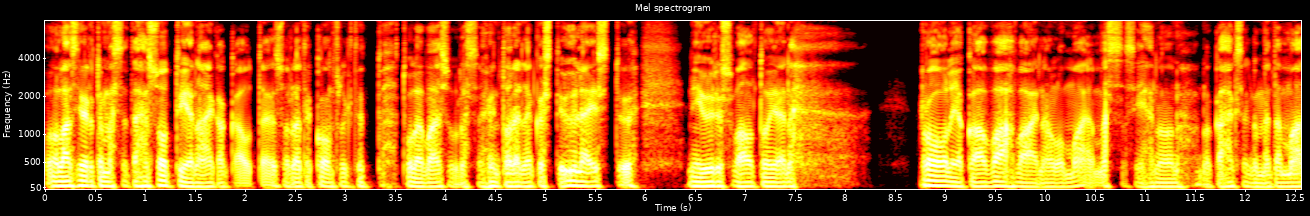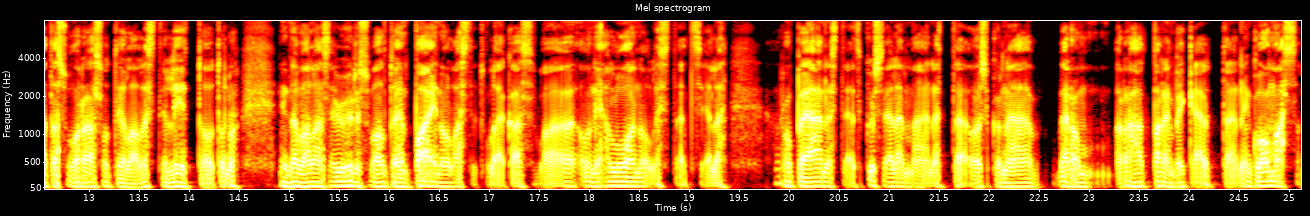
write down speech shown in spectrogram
ollaan siirtymässä tähän sotien aikakauteen, sodat ja konfliktit tulevaisuudessa hyvin todennäköisesti yleistyy, niin Yhdysvaltojen rooli, joka on vahva aina ollut maailmassa. Siihen on no 80 maata suoraan sotilaallisesti liittoutunut, niin tavallaan se Yhdysvaltojen painolasti tulee kasvaa. On ihan luonnollista, että siellä rupeaa äänestäjät kyselemään, että olisiko nämä verorahat parempi käyttää niin kuin omassa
